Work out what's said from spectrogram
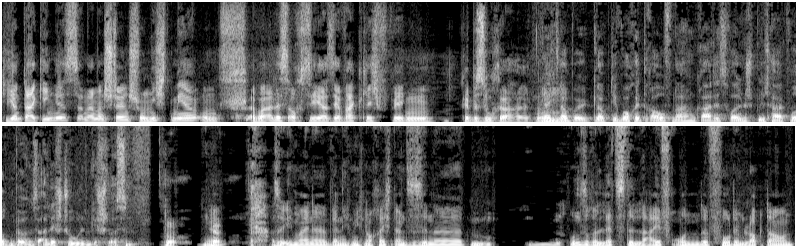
hier und da ging es, an anderen Stellen schon nicht mehr und, aber alles auch sehr, sehr wackelig wegen der Besucher halt. Ne? Ja, ich glaube, ich glaub, die Woche drauf nach dem gratis Rollenspieltag wurden bei uns alle Schulen geschlossen. Ja. Ja. Also ich meine, wenn ich mich noch recht entsinne, unsere letzte Live-Runde vor dem Lockdown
